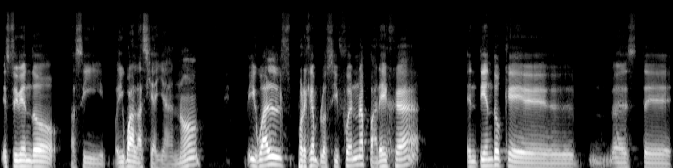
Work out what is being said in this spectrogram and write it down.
Estoy viendo así, igual hacia allá, ¿no? Igual, por ejemplo, si fue una pareja, entiendo que, este,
